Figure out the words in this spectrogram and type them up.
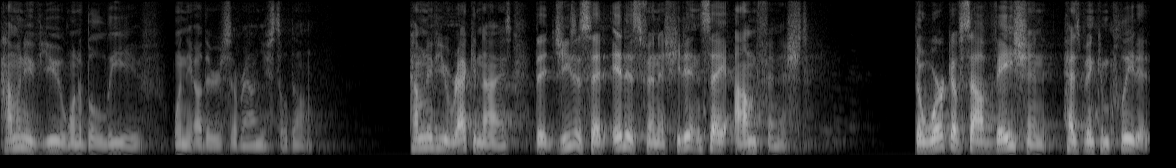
How many of you want to believe when the others around you still don't? How many of you recognize that Jesus said, It is finished? He didn't say, I'm finished. The work of salvation has been completed.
